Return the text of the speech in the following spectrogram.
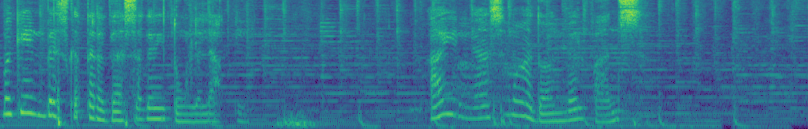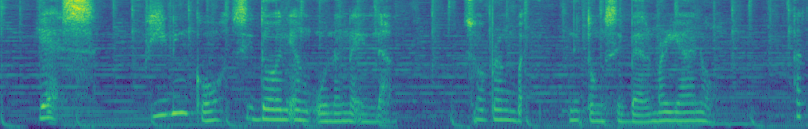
mag invest ka talaga sa ganitong lalaki. Ayon nga sa mga Don Bell fans, yes, feeling ko si Donnie ang unang na-inlove. Sobrang bait nitong si Bel Mariano at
